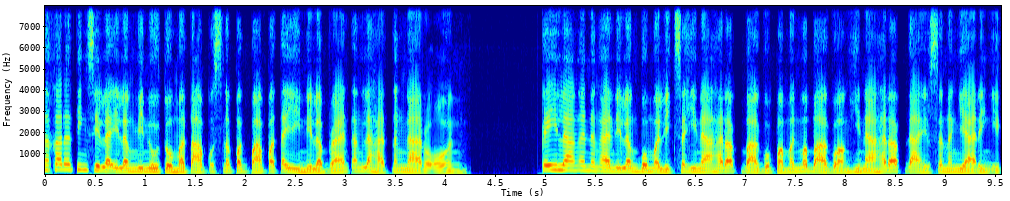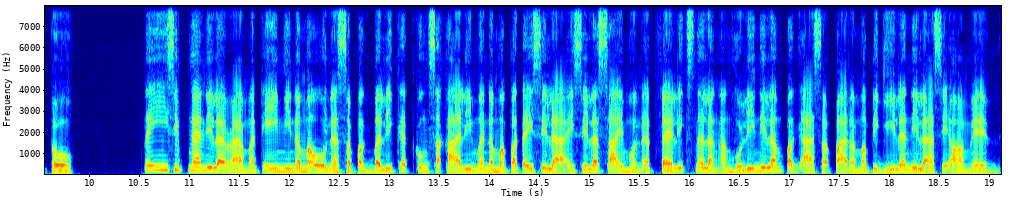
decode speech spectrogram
Nakarating sila ilang minuto matapos na pagpapatayin nila Brandt ang lahat ng naroon. Kailangan na nga nilang bumalik sa hinaharap bago pa man mabago ang hinaharap dahil sa nangyaring ito. Naisip nga nila Ram at Amy na mauna sa pagbalik at kung sakali man na mapatay sila ay sila Simon at Felix na lang ang huli nilang pag-asa para mapigilan nila si Ahmed.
